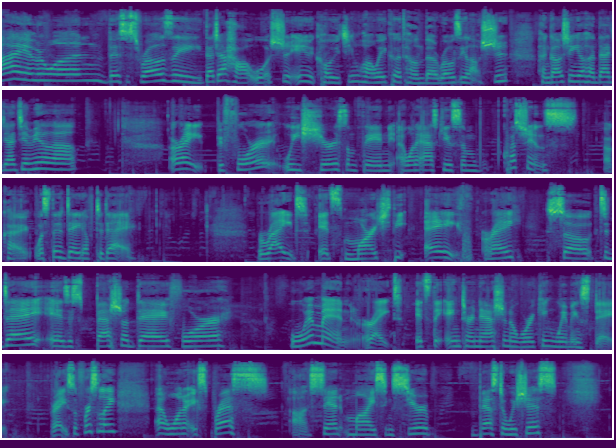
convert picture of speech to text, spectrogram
Hi everyone, this is Rosie. 大家好，我是英语口语精华微课堂的 Rosie 老师，很高兴又和大家见面啦。Alright, before we share something, I want to ask you some questions. Okay, what's the date of today? Right, it's March the 8th, right? So today is a special day for women, right? It's the International Working Women's Day, right? So, firstly, I want to express, uh, send my sincere best wishes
